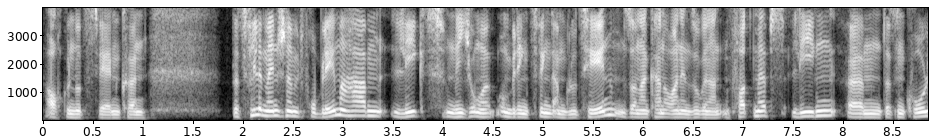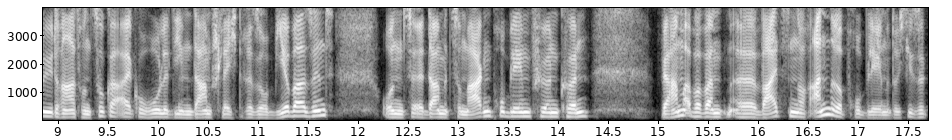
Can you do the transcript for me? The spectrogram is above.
auch genutzt werden können. Dass viele Menschen damit Probleme haben, liegt nicht unbedingt zwingend am Gluten, sondern kann auch an den sogenannten FODMAPs liegen. Ähm, das sind Kohlenhydrate und Zuckeralkohole, die im Darm schlecht resorbierbar sind und äh, damit zu Magenproblemen führen können. Wir haben aber beim äh, Weizen noch andere Probleme. Durch diese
